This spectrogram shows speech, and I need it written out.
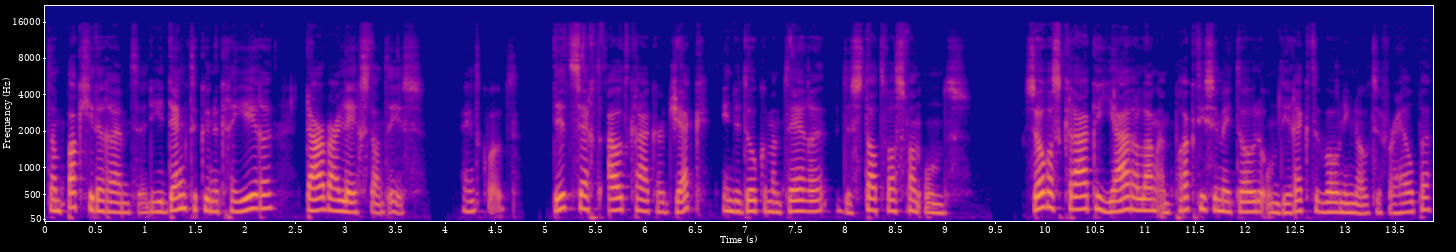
dan pak je de ruimte die je denkt te kunnen creëren daar waar leegstand is. Eindquote. Dit zegt oudkraker Jack in de documentaire De stad was van ons. Zo was kraken jarenlang een praktische methode om directe woningnood te verhelpen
